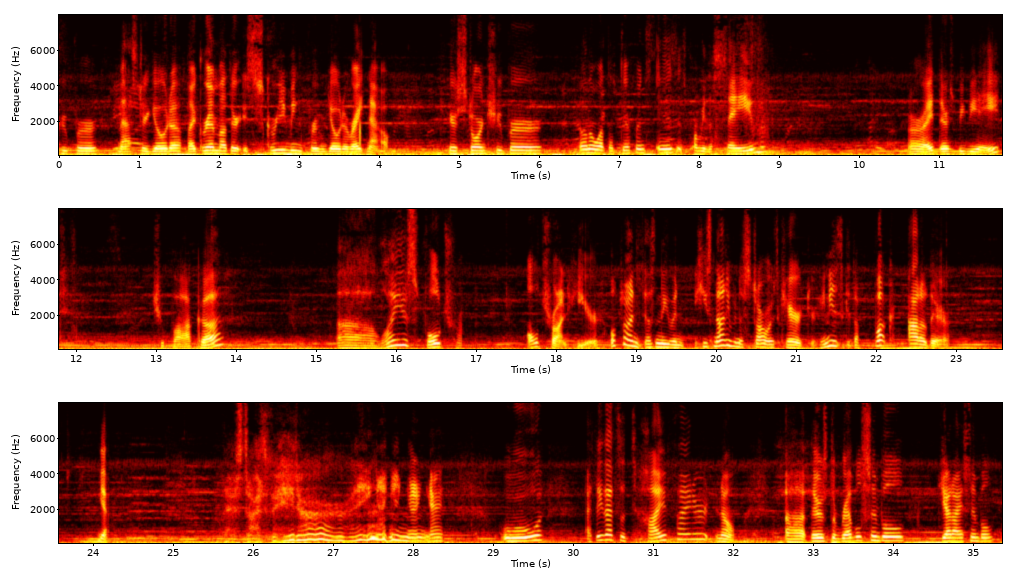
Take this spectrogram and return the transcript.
Stormtrooper, Master Yoda. My grandmother is screaming for Yoda right now. Here's Stormtrooper. Don't know what the difference is. It's probably the same. Alright, there's BB 8. Chewbacca. Uh, why is Voltron. Ultron here? Ultron doesn't even. He's not even a Star Wars character. He needs to get the fuck out of there. Yeah. There's Darth Vader. Ooh, I think that's a TIE fighter. No. Uh, there's the Rebel symbol, Jedi symbol.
